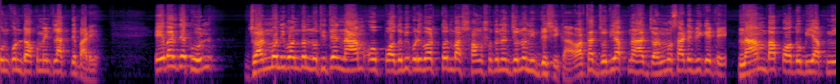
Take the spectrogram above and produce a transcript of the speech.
কোন কোন ডকুমেন্ট লাগতে পারে। এবার দেখুন জন্ম নিবন্ধন নথিতে নাম ও পদবি পরিবর্তন বা সংশোধনের জন্য নির্দেশিকা। অর্থাৎ যদি আপনার জন্ম সার্টিফিকেটে নাম বা পদবি আপনি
